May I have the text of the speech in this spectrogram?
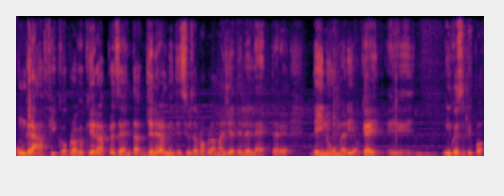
un grafico proprio che rappresenta, generalmente si usa proprio la magia delle lettere, dei numeri, ok? E, in questo tipo.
